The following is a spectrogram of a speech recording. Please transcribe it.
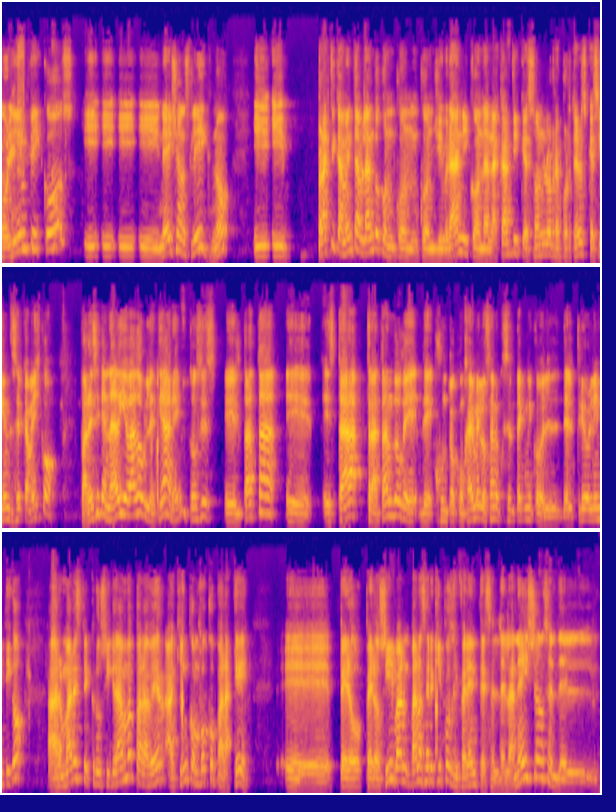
Olímpicos y, Nations League, ¿no? Y, prácticamente hablando con, con, Gibran y con Anacati, que son los reporteros que siguen de cerca a México, parece que nadie va a dobletear, ¿eh? Entonces, el Tata eh, está tratando de, junto con Jaime Lozano, que es el técnico del, del trío olímpico, armar este crucigrama para ver a quién convoco para qué. Eh, pero, pero sí, van, van a ser equipos diferentes, el de la Nations, el, del,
